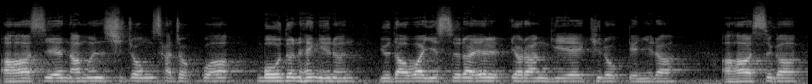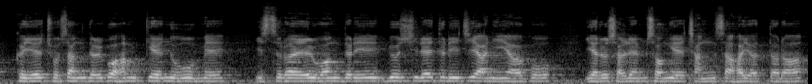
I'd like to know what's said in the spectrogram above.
아하스의 남은 시종 사적과 모든 행위는 유다와 이스라엘 열왕기에 기록되니라. 아하스가 그의 조상들과 함께 누움에 이스라엘 왕들이 묘실에 들이지 아니하고 예루살렘 성에 장사하였더라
